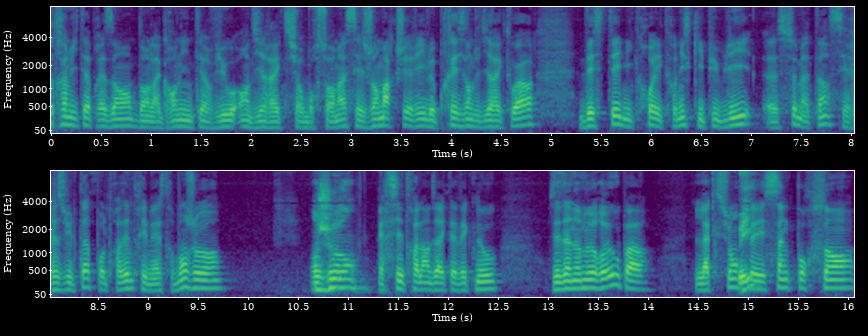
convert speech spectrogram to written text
Votre invité à présent dans la grande interview en direct sur Boursorama, c'est Jean-Marc Chéry, le président du directoire d'ST Microelectronics, qui publie euh, ce matin ses résultats pour le troisième trimestre. Bonjour. Bonjour. Merci d'être là en direct avec nous. Vous êtes un homme heureux ou pas? L'action fait 5%,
